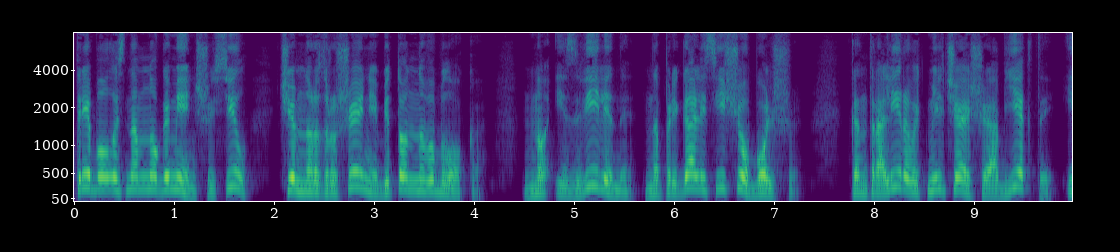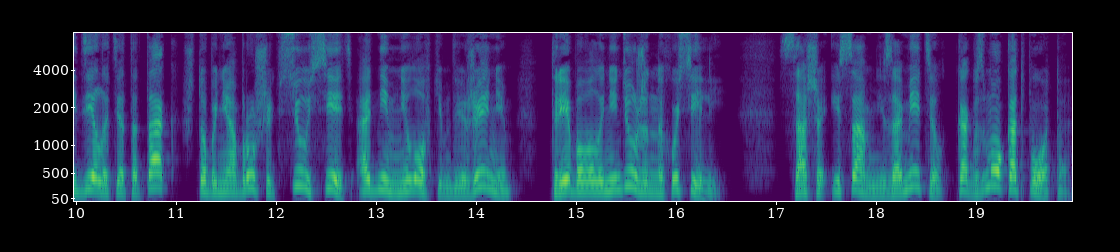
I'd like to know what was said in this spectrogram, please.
требовалось намного меньше сил, чем на разрушение бетонного блока. Но извилины напрягались еще больше. Контролировать мельчайшие объекты и делать это так, чтобы не обрушить всю сеть одним неловким движением, требовало недюжинных усилий. Саша и сам не заметил, как взмок от пота.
